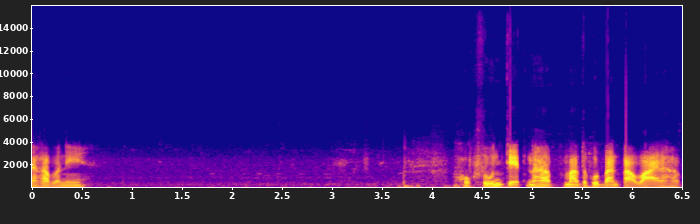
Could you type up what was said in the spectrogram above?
นะครับ วันนี้607นะครับ มาตะพุธบ้านป่าวายนะครับ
